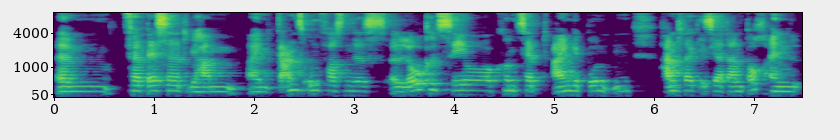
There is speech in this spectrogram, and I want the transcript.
ähm, verbessert. Wir haben ein ganz umfassendes äh, Local SEO-Konzept eingebunden. Handwerk ist ja dann doch ein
